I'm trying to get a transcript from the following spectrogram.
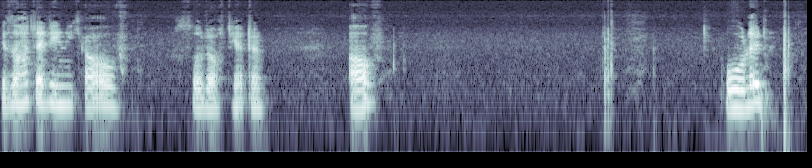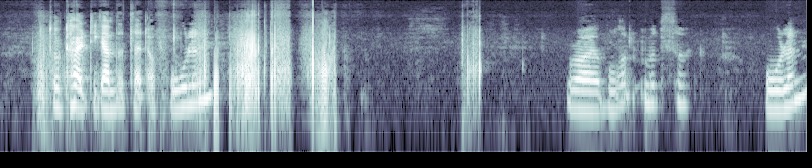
Wieso hat er die nicht auf? So doch, die hatte auf. Holen. Drückt halt die ganze Zeit auf Holen. Royal Blockmütze. Holen.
